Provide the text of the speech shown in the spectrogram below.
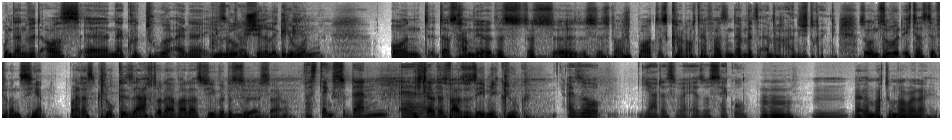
Und dann wird aus äh, einer Kultur eine so, ideologische Religion. Und das haben wir, das, das, äh, das ist beim Sport, das kann auch der Fall sein. Dann wird es einfach anstrengend. So, und so würde ich das differenzieren. War das klug gesagt oder war das, wie würdest du das sagen? Was denkst du denn? Äh, Ich glaube, das war so semi-klug. Also, ja, das war eher so Sekko. Äh, mach du mal weiter hier.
